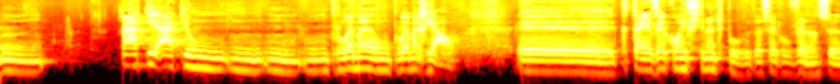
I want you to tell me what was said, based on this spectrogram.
Um, há aqui, há aqui um, um, um, problema, um problema real. Eh, que tem a ver com investimento público. Eu sei que o Governo anunciou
